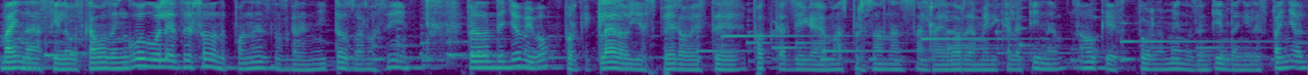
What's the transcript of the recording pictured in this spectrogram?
Vaina, si lo buscamos en Google, es de eso donde pones los granitos o algo así. Pero donde yo vivo, porque claro y espero este podcast llegue a más personas alrededor de América Latina, o que por lo menos entiendan el español,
